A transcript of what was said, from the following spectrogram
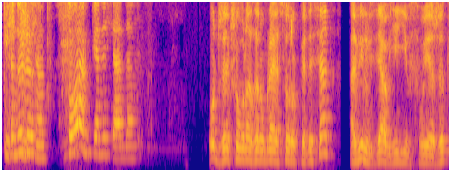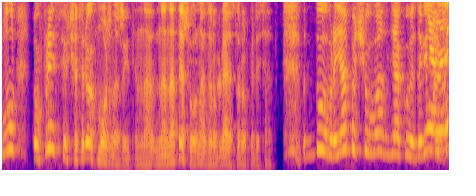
це дуже 1050. 40-50, да. Отже, якщо вона заробляє 40-50, а він взяв її в своє житло, то в принципі в чотирьох можна жити на, на, на те, що вона заробляє 40-50. Добре, я почув вас, дякую за Ні, ну відповідь. він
